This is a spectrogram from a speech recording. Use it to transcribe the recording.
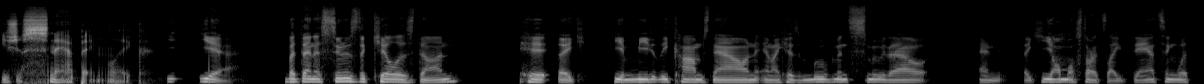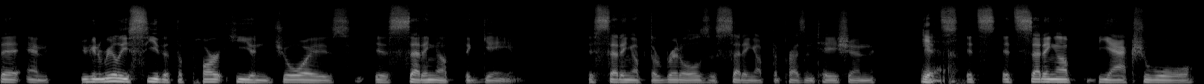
he's just snapping. Like Y- yeah but then as soon as the kill is done hit like he immediately calms down and like his movements smooth out and like he almost starts like dancing with it and you can really see that the part he enjoys is setting up the game is setting up the riddles is setting up the presentation. Yeah, it's it's it's setting up the actual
